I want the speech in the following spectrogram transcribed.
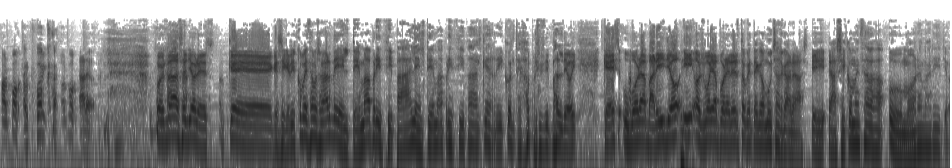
Al podcast. Al podcast. Al podcast. Claro. Pues nada, señores, que, que si queréis comenzamos a hablar del tema principal, el tema principal, qué rico el tema principal de hoy, que es humor amarillo y os voy a poner esto que tengo muchas ganas. Y así comenzaba Humor Amarillo.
